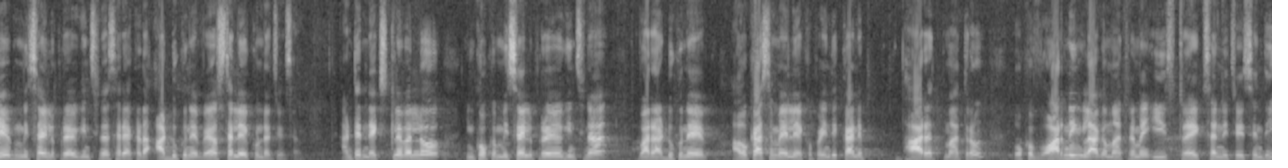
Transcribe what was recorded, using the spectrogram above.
ఏ మిసైల్ ప్రయోగించినా సరే అక్కడ అడ్డుకునే వ్యవస్థ లేకుండా చేశాం. అంటే నెక్స్ట్ లెవెల్లో ఇంకొక మిసైల్ ప్రయోగించినా వారు అడ్డుకునే అవకాశమే లేకపోయింది. కానీ భారత్ మాత్రం ఒక వార్నింగ్ లాగా మాత్రమే ఈ స్ట్రైక్స్ అన్ని చేసింది.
